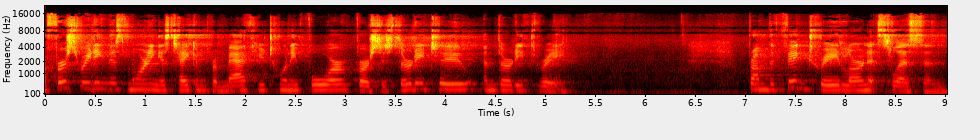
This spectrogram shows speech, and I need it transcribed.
Our first reading this morning is taken from Matthew 24, verses 32 and 33. From the fig tree, learn its lesson.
